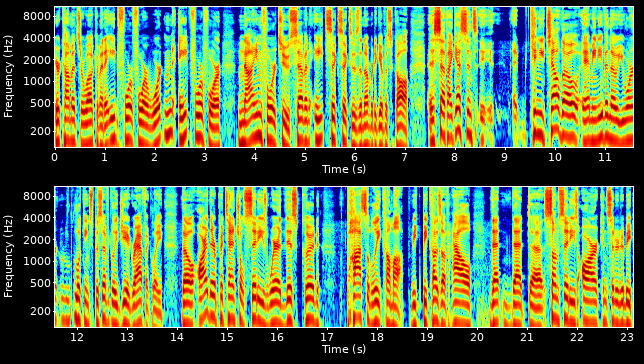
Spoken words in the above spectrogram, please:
Your comments are welcome at 844 Wharton, 844 942 7866 is the number to give us a call. Uh, Seth, I guess since uh, can you tell though? I mean, even though you weren't looking specifically geographically, though, are there potential cities where this could possibly come up because of how that that uh, some cities are considered to be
